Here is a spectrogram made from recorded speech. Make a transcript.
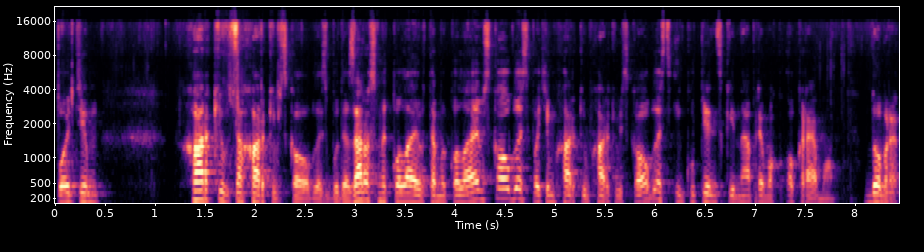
Потім Харків та Харківська область буде. Зараз Миколаїв та Миколаївська область, потім Харків, Харківська область і Куп'янський напрямок окремо. Добре,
